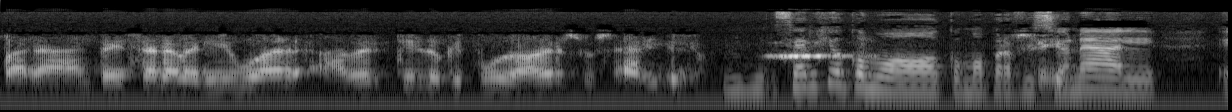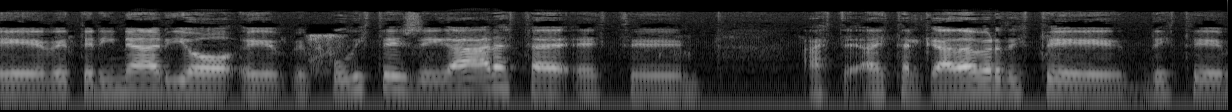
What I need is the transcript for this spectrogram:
para empezar a averiguar a ver qué es lo que pudo haber sucedido. Sergio, como, como profesional eh, veterinario, eh, ¿pudiste llegar hasta este hasta, el cadáver de este de este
